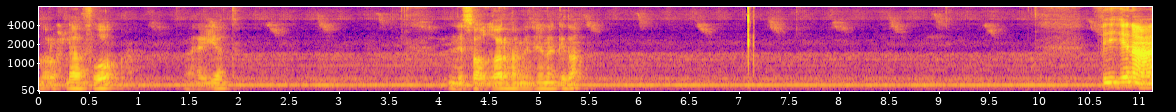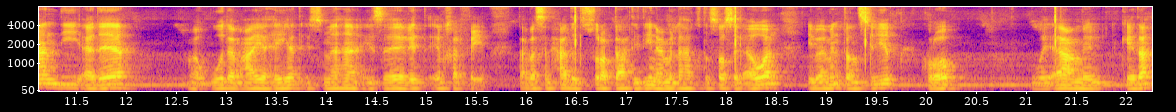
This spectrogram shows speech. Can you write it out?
نروح لها فوق. أهيت. نصغرها من هنا كده. في هنا عندي أداة موجودة معايا هيت اسمها إزالة الخلفية. تعال بس نحدد الصورة بتاعتي دي نعمل لها اختصاص الأول. يبقى من تنسيق كروب وأعمل كده.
